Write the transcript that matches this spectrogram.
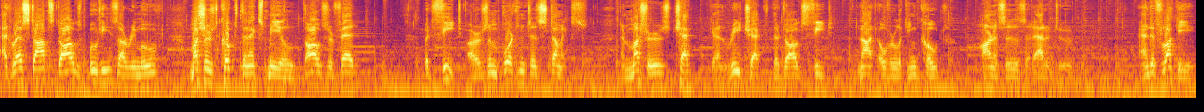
At rest stops, dogs' booties are removed, mushers cook the next meal, dogs are fed, but feet are as important as stomachs, and mushers check and recheck their dog's feet, not overlooking coat, harnesses, and attitude. And if lucky,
